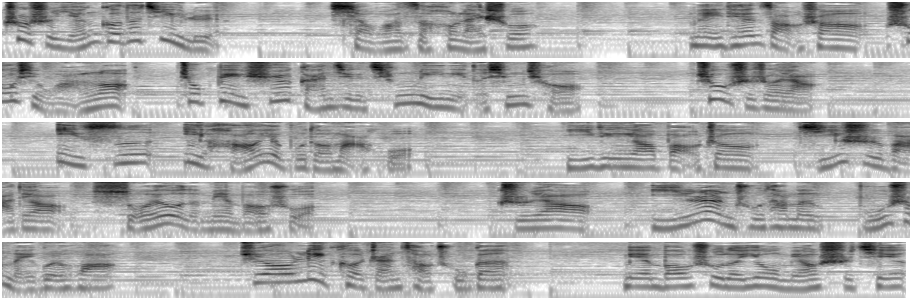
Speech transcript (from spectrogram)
这是严格的纪律，小王子后来说：“每天早上梳洗完了，就必须赶紧清理你的星球，就是这样，一丝一毫也不得马虎，一定要保证及时拔掉所有的面包树。只要一认出它们不是玫瑰花，就要立刻斩草除根。面包树的幼苗时期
